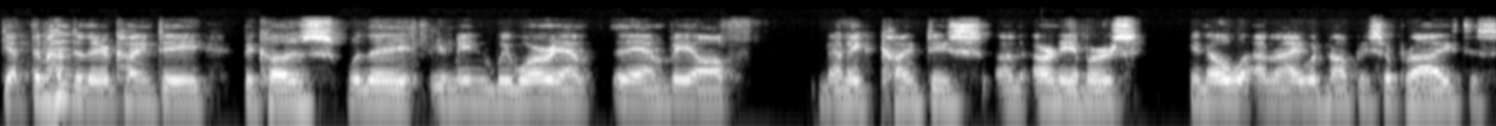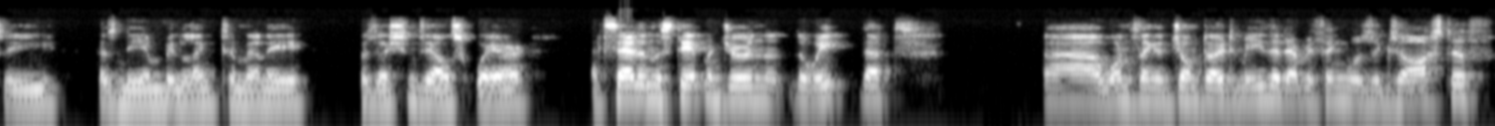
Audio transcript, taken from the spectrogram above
get them into their county because with the I mean we were the envy of many counties and our neighbours, you know, and I would not be surprised to see his name being linked to many positions elsewhere. It said in the statement during the, the week that Uh, one thing that jumped out to me that everything was exhaustive.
